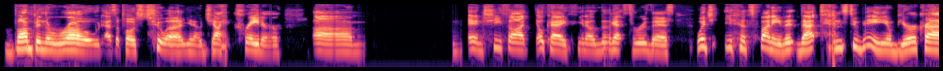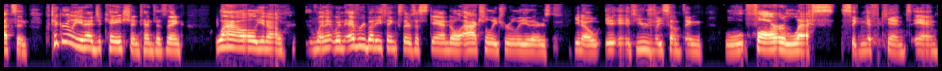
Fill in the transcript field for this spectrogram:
bump in the road as opposed to a you know giant crater. Um, and she thought, okay, you know, they'll get through this which you know, it's funny that that tends to be you know bureaucrats and particularly in education tend to think well you know when it, when everybody thinks there's a scandal actually truly there's you know it, it's usually something far less significant and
